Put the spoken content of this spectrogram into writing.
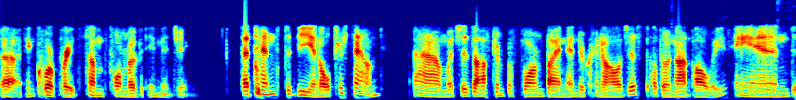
uh, incorporate some form of imaging. That tends to be an ultrasound, um, which is often performed by an endocrinologist, although not always. And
